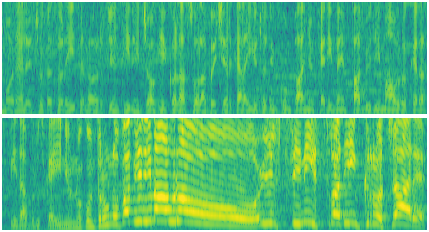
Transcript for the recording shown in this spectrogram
Morello, giocatore italo-argentino, i giochi con la sola, poi cerca l'aiuto di un compagno che arriva in Fabio Di Mauro che era sfida Bruscaini uno contro uno. Fabio Di Mauro! Il sinistro ad incrociare,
